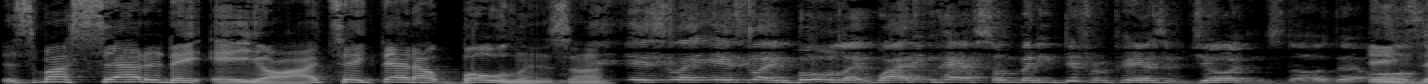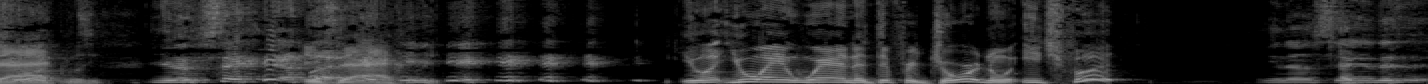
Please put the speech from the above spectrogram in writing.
It's my Saturday AR. I take that out bowling, son. It's like it's like boom. Like, why do you have so many different pairs of Jordans, dog? They're all Exactly. Jordans. You know what I'm saying? Like- Exactly. You you ain't wearing a different Jordan on each foot. you know what I'm saying? This, is-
